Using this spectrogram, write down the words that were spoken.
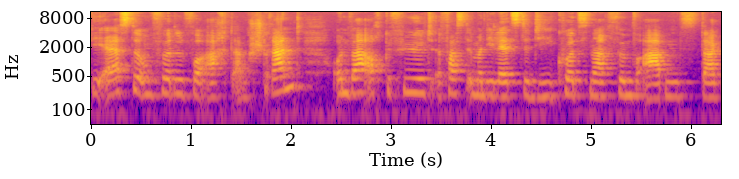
die erste um Viertel vor acht am Strand und war auch gefühlt fast immer die letzte, die kurz nach fünf abends, da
